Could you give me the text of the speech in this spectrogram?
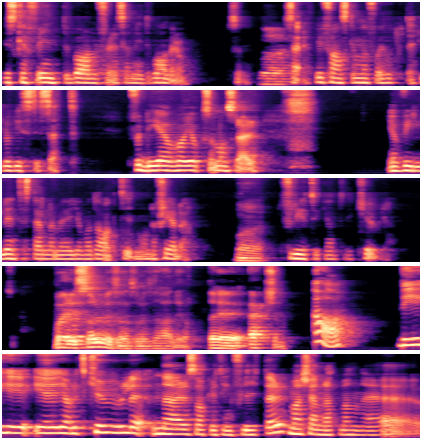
jag skaffar inte barn förrän jag inte var med dem. Så, så här, hur fan ska man få ihop det logistiskt sett? För det var ju också någon sådär, jag ville inte ställa mig och jobba dagtid måndag, fredag. Nej. För det tycker jag inte är kul. Vad är det i servicen som är så härlig då? Det är action. Ja, det är jävligt kul när saker och ting flyter. Man känner att man, eh,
